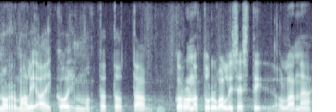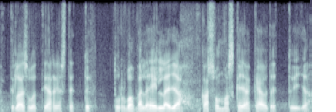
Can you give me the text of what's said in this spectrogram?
normaaliaikoihin, mutta tota, koronaturvallisesti ollaan nämä tilaisuudet järjestetty turvaväleillä ja kasvomaskeja käytetty ja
